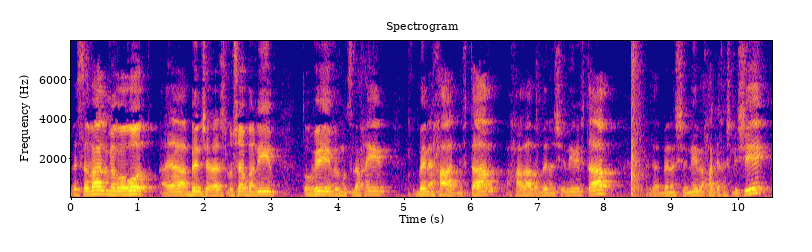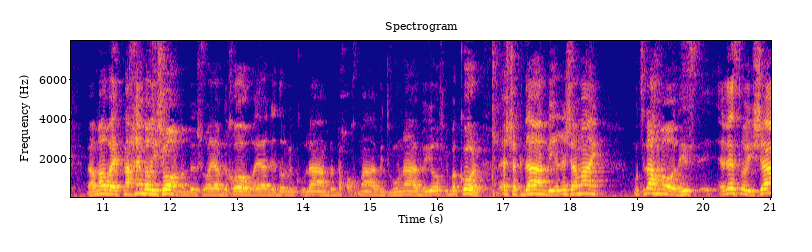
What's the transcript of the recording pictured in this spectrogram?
וסבל מרורות, היה בן של שלושה בנים טובים ומוצלחים, בן אחד נפטר, אחריו הבן השני נפטר, זה הבן השני ואחר כך השלישי, ואמר ואתנחם בראשון, שהוא היה בכור, הוא היה גדול מכולם, בחוכמה, בתבונה, ביופי, בכל, היה שקדן וירא שמיים. מוצלח מאוד, הרס לו אישה,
